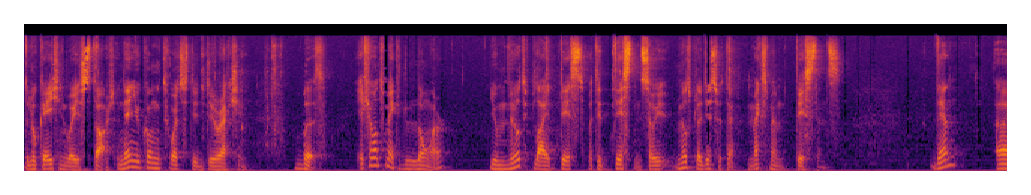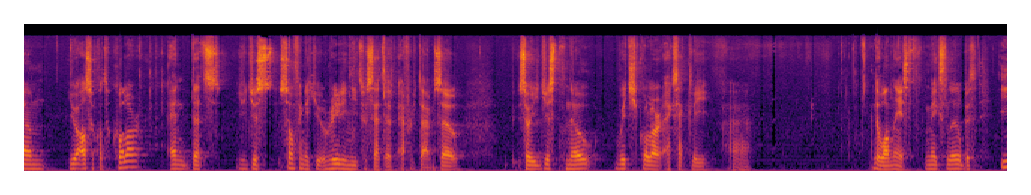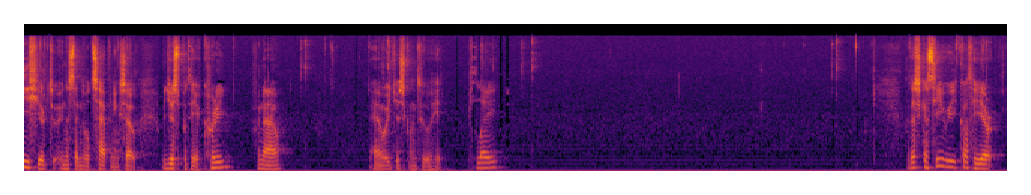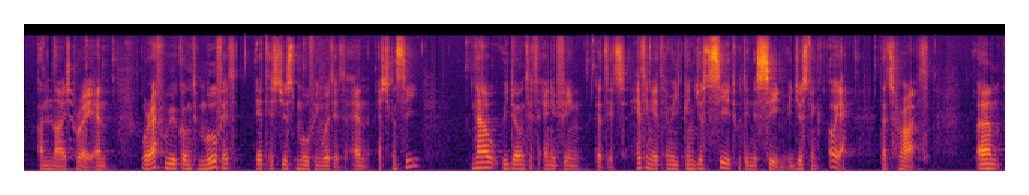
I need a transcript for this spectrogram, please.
the location where you start, and then you're going towards the direction. But if you want to make it longer, you multiply this with the distance. So you multiply this with the maximum distance. Then um, you also got the color and that's you just something that you really need to set up every time. So so you just know which color exactly uh, the one is. It makes it a little bit easier to understand what's happening. So we just put here green for now and we're just going to hit play. But as you can see we got here a nice ray and wherever we're going to move it, it is just moving with it. And as you can see, now we don't have anything that it's hitting it and we can just see it within the scene. We just think, oh yeah, that's right. Um,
